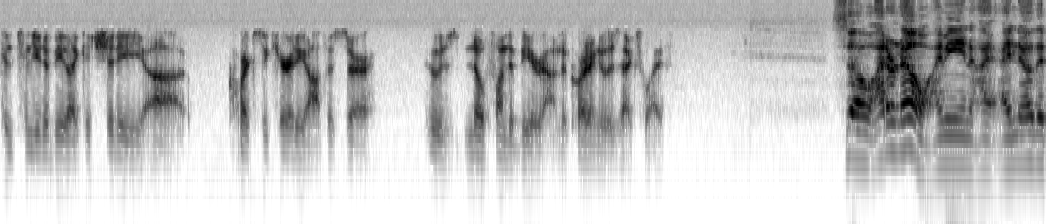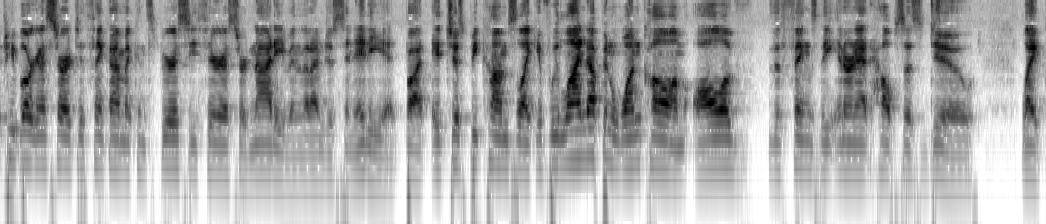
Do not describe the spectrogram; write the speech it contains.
continue to be like a shitty uh, court security officer who's no fun to be around, according to his ex-wife. So I don't know. I mean, I, I know that people are going to start to think I'm a conspiracy theorist or not even, that I'm just an idiot. But it just becomes like if we lined up in one column all of the things the internet helps us do, like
